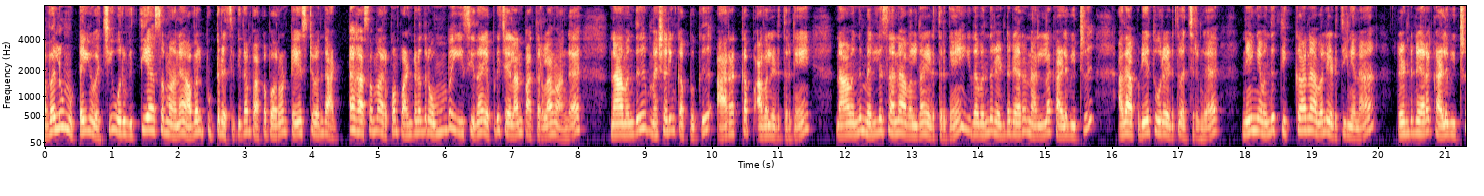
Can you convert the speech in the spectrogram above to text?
அவலும் முட்டையும் வச்சு ஒரு வித்தியாசமான அவல் புட்டு ரெசிபி தான் பார்க்க போகிறோம் டேஸ்ட் வந்து அட்டகாசமாக இருக்கும். பண்ணுறது ரொம்ப ஈஸி தான். எப்படி செய்யலான்னு பார்த்துடலாம் வாங்க. நான் வந்து மெஷரிங் கப்புக்கு அரை கப் அவல் எடுத்திருக்கேன். நான் வந்து மெல்லுசான அவல் தான் எடுத்திருக்கேன். இதை வந்து ரெண்டு நேரம் நல்லா கழுவிட்டு அதை அப்படியே தூர எடுத்து வச்சுருங்க. நீங்கள் வந்து திக்கான அவல் எடுத்தீங்கன்னா ரெண்டு நேரம் கழுவிட்டு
